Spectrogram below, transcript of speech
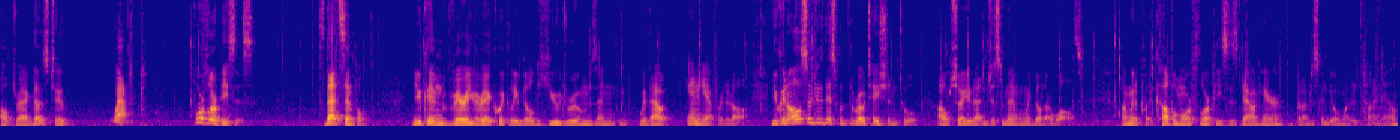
Alt drag those two, whap, four floor pieces. It's that simple. You can very, very quickly build huge rooms and without any effort at all. You can also do this with the rotation tool. I'll show you that in just a minute when we build our walls. I'm going to put a couple more floor pieces down here, but I'm just going to do them one at a time now.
